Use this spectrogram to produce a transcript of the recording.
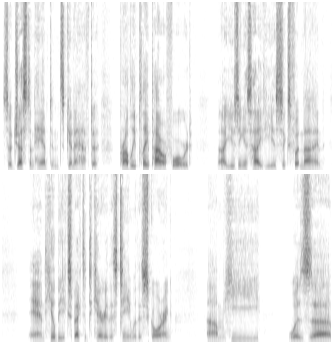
So Justin Hampton's gonna have to probably play power forward uh, using his height. He is six foot nine, and he'll be expected to carry this team with his scoring. Um, he was, uh,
